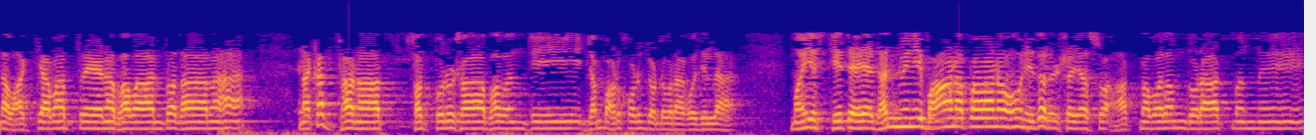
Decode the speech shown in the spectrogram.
ನ ವಾಕ್ಯ ಮಾತ್ರೇಣ ಭವಾನ್ ಪ್ರಧಾನ. ನ ಕಥನಾತ್ ಸತ್ಪುರುಷ ಭವಂತಿ. ಜಂಬ ಹೊಡ್ಕೊಂಡು ದೊಡ್ಡವರಾಗೋದಿಲ್ಲ. ಮೈ ಸ್ಥಿತೆ ಧನ್ವಿನಿ ಬಾಣಪಾಣವು ನಿದರ್ಶಯಸ್ವ ಆತ್ಮಬಲಂ ದುರಾತ್ಮನ್ನೇ.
